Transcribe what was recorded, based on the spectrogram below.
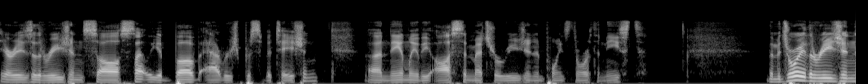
areas of the region saw slightly above average precipitation, uh, namely the Austin metro region and points north and east. The majority of the region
